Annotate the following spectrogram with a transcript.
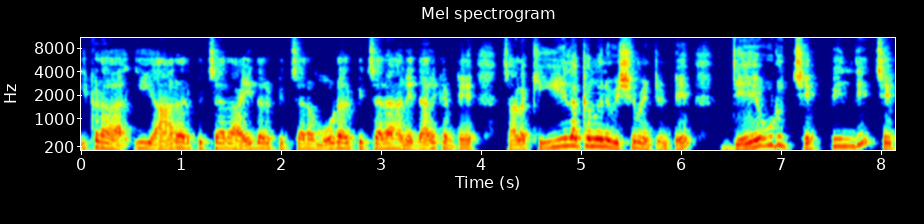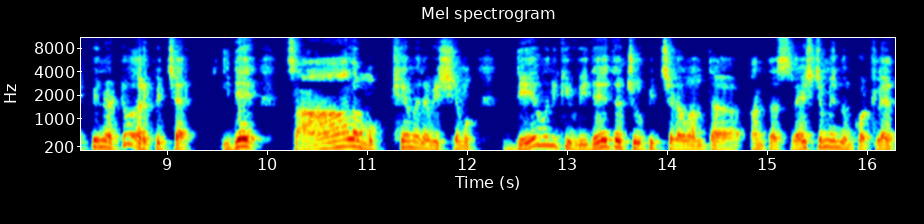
ఇక్కడ ఈ ఆరు అర్పించారా ఐదు అర్పించారా మూడు అర్పించారా అనే దానికంటే చాలా కీలకమైన విషయం ఏంటంటే దేవుడు చెప్పింది చెప్పినట్టు అర్పించారు. ఇదే చాలా ముఖ్యమైన విషయము. దేవునికి విధేయత చూపించడం అంత అంత శ్రేష్టమైనది ఇంకోట్లేదు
